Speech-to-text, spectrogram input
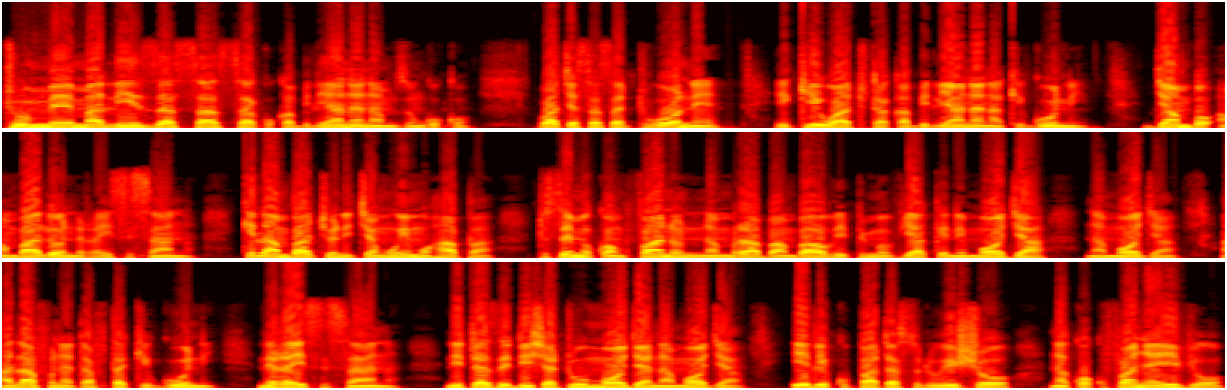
Tumemaliza sasa kukabiliana na mzunguko. Wacha sasa tuone ikiwa tutakabiliana na kiguni, jambo ambalo ni rahisi sana. Kila ambacho ni cha muhimu hapa, tuseme kwa mfano nina mraba ambao vipimo vyake ni moja na moja, alafu natafuta kiguni. Ni rahisi sana, nitazidisha tu moja na moja ili kupata suluhisho, na kwa kufanya hivyo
